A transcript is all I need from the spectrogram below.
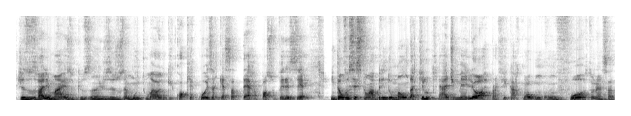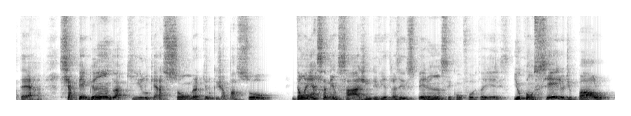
Jesus vale mais do que os anjos, Jesus é muito maior do que qualquer coisa que essa terra possa oferecer. Então vocês estão abrindo mão daquilo que há de melhor para ficar com algum conforto nessa terra, se apegando àquilo que era sombra, aquilo que já passou. Então essa mensagem devia trazer esperança e conforto a eles. E o conselho de Paulo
